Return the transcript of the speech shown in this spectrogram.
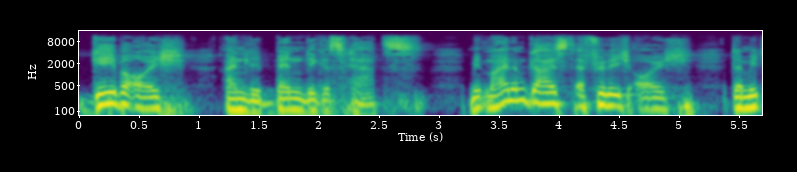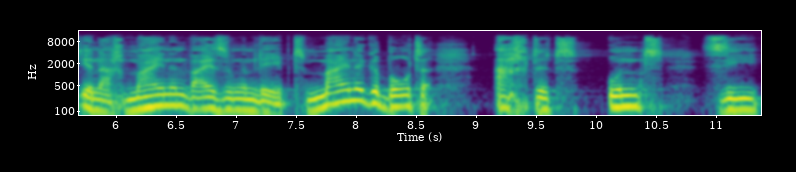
gebe euch ein lebendiges Herz. Mit meinem Geist erfülle ich euch, damit ihr nach meinen Weisungen lebt, meine Gebote achtet und sie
